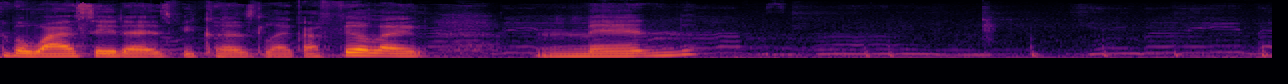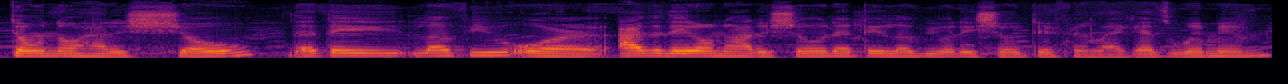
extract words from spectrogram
but why i say that is because like i feel like men don't know how to show that they love you or either they don't know how to show that they love you or they show different. Like as women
